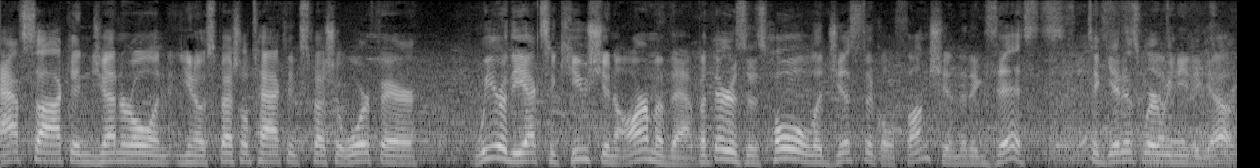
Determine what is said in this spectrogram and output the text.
AFSOC in general and you know special tactics, special warfare, we are the execution arm of that. But there is this whole logistical function that exists to get us where we need to go.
